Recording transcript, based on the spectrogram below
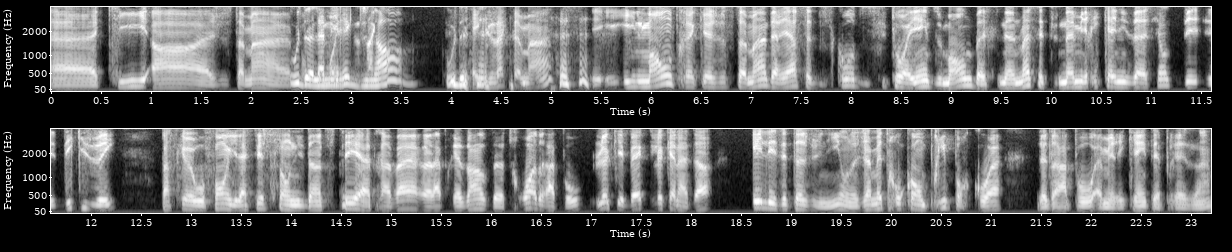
euh, qui a justement... euh, Ou de l'Amérique du Nord. Ou de... Exactement. et il montre que justement, derrière ce discours du citoyen du monde, ben, finalement, c'est une américanisation dé- déguisée. Parce qu'au fond, il affiche son identité à travers euh, la présence de trois drapeaux, le Québec, le Canada et les États-Unis. On n'a jamais trop compris pourquoi le drapeau américain était présent.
